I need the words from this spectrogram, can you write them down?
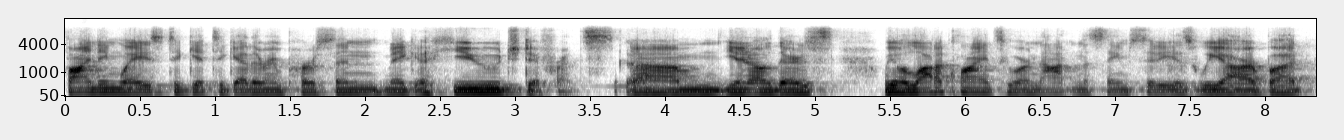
finding ways to get together in person make a huge difference. Um, you know, there's we have a lot of clients who are not in the same city as we are, but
